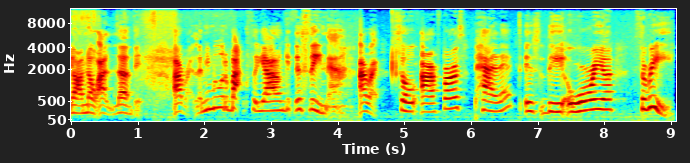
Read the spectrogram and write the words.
Y'all know I love it. Alright, let me move the box so y'all get to see now. Alright, so our first palette is the Warrior 3.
